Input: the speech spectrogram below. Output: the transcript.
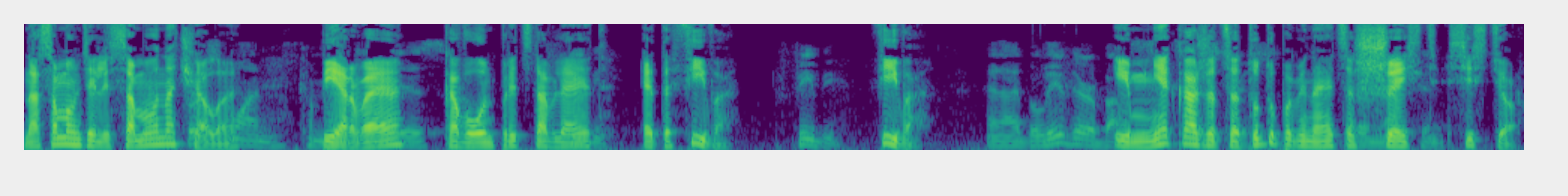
На самом деле, с самого начала, первое, кого он представляет, это Фива. Фива. И мне кажется, тут упоминается шесть сестер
